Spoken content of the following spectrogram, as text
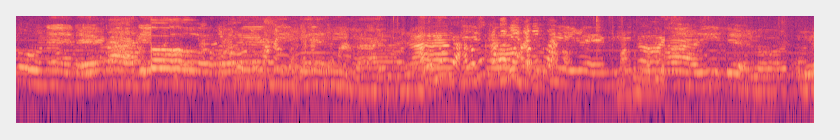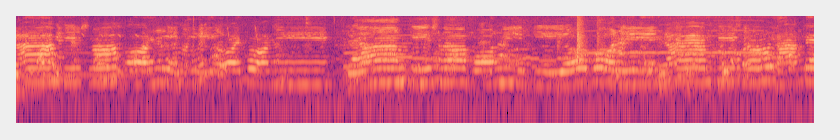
কোনে দেখা দেও ৰাম কৃষ্ণ ৰাম কৃষ্ণ ফণি ঐ ফণি ৰাম কৃষ্ণ তাতে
